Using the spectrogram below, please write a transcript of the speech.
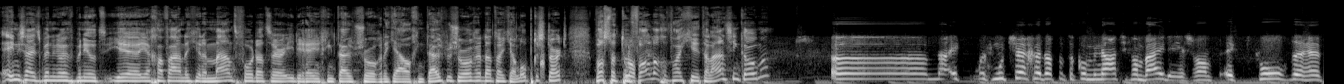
enerzijds ben ik nog even benieuwd, je, je gaf aan dat je een maand voordat er iedereen ging thuisbezorgen, dat jij al ging thuisbezorgen, dat had je al opgestart. Was dat Klopt. toevallig of had je het al aan zien komen? Uh, nou, ik, ik moet zeggen dat het een combinatie van beide is. Want ik volgde het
